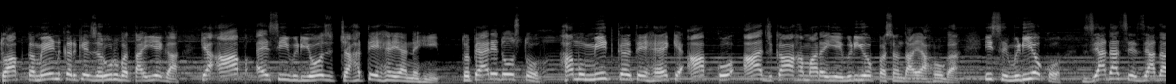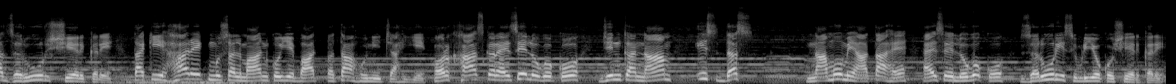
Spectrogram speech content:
तो आप कमेंट करके ज़रूर बताइएगा, क्या आप ऐसी वीडियोस चाहते हैं या नहीं। तो प्यारे दोस्तों, हम उम्मीद करते हैं कि आपको आज का हमारा ये वीडियो पसंद आया होगा। इस वीडियो को ज़्यादा से ज़्यादा ज़रूर शेयर करें, ताकि हर एक मुसलमान को ये बात पता होनी चाहिए। और ख़ासकर ऐसे लोगों को जिनका नाम इस दस नामों में आता है, ऐसे लोगों को ज़रूर इस वीडियो को शेयर करें।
